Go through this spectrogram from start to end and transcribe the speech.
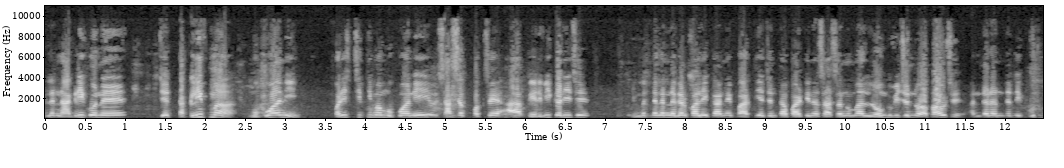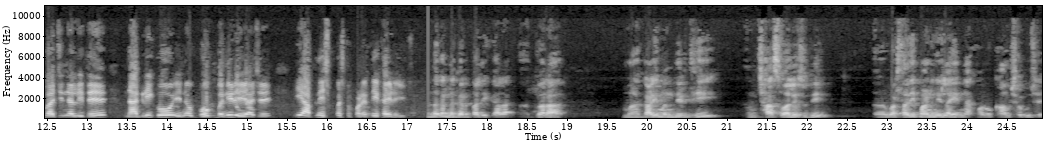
એટલે નાગરિકોને જે તકલીફમાં મૂકવાની, પરિસ્થિતિમાં મૂકવાની શાસક પક્ષે આ પેરવી કરી છે. હિંમતનગર નગરપાલિકાને ભારતીય જનતા પાર્ટીના શાસનોમાં લોંગ વિઝનનો અભાવ છે. અંદર અંદરની ગુટબાજીના લીધે નાગરિકો એનો ભોગ બની રહ્યા છે. એ આપને સ્પષ્ટપણે દેખાઈ રહ્યું છે. નગર નગરપાલિકા દ્વારા મહાકાળી મંદિરથી છાસવાલે સુધી વરસાદી પાણીની લાઈન નાખવાનું કામ શરૂ છે.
